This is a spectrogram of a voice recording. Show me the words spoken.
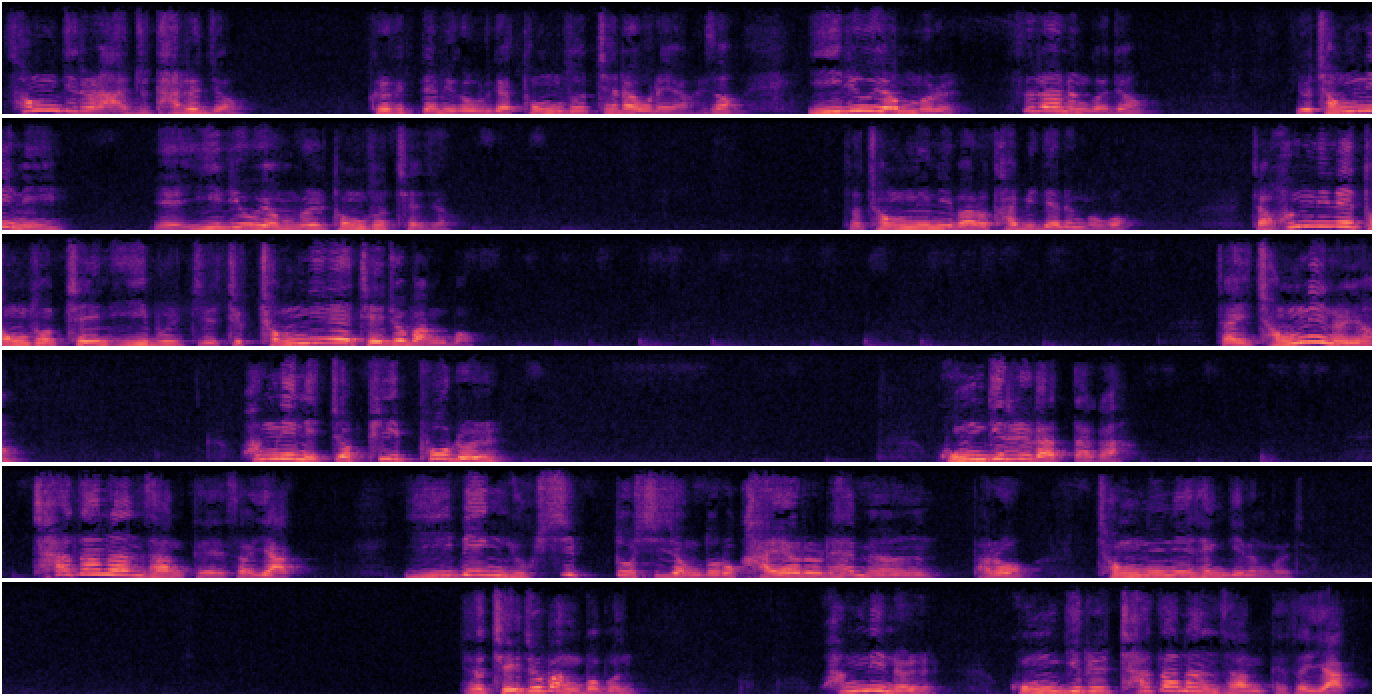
성질은 아주 다르죠. 그렇기 때문에 이걸 우리가 동소체라고 그래요. 그래서 이류연물을 쓰라는 거죠. 이 정린이 예, 이류연물 동소체죠. 그래서 정린이 바로 답이 되는 거고 자, 황린의 동소체인 이 물질, 즉 정린의 제조 방법. 자, 이 정린은요. 황린 있죠? P4를 공기를 갖다가 차단한 상태에서 약 260도씨 정도로 가열을 하면 바로 정린이 생기는 거죠. 그래서 제조 방법은 황린을 공기를 차단한 상태에서 약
